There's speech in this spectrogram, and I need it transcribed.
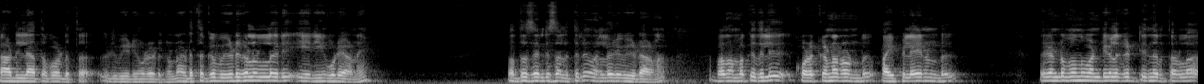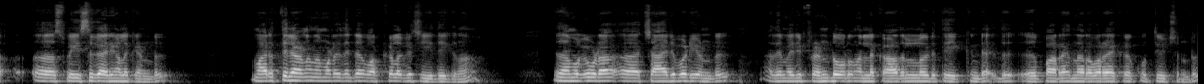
കാടില്ലാത്തപ്പോൾ അടുത്ത ഒരു വീഡിയോ കൂടെ എടുക്കുന്നുണ്ട്. അടുത്തൊക്കെ വീടുകളുള്ള ഒരു ഏരിയയും കൂടെയാണ്. പത്ത് സെന്റ് സ്ഥലത്തിൽ നല്ലൊരു വീടാണ്. അപ്പോൾ നമുക്കിതിൽ കുഴക്കിണറുണ്ട് പൈപ്പ് ലൈൻ ഉണ്ട്. രണ്ട് മൂന്ന് വണ്ടികൾ കെട്ടി നിർത്താനുള്ള സ്പേസ് കാര്യങ്ങളൊക്കെ ഉണ്ട്. മരത്തിലാണ് നമ്മുടെ ഇതിന്റെ വർക്കുകളൊക്കെ ചെയ്തേക്കുന്നത്. ഇത് നമുക്കിവിടെ ചാരുപടിയുണ്ട്. അതേമാതിരി ഫ്രണ്ട് ഡോർ നല്ല കാതലുള്ള ഒരു തേക്കിന്റെ ഇത് പറ നിറവറയൊക്കെ കുത്തി വെച്ചിട്ടുണ്ട്.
